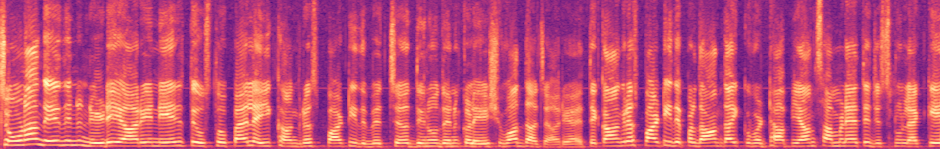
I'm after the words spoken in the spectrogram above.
ਚੋਣਾਂ ਦੇ ਦਿਨ ਨੇੜੇ ਆ ਰਹੇ ਨੇ ਤੇ ਉਸ ਤੋਂ ਪਹਿਲਾਂ ਹੀ ਕਾਂਗਰਸ ਪਾਰਟੀ ਦੇ ਵਿੱਚ ਦਿਨੋ ਦਿਨ ਕਲੇਸ਼ ਵਧਦਾ ਜਾ ਰਿਹਾ ਹੈ ਤੇ ਕਾਂਗਰਸ ਪਾਰਟੀ ਦੇ ਪ੍ਰਧਾਨ ਦਾ ਇੱਕ ਵੱਡਾ ਬਿਆਨ ਸਾਹਮਣੇ ਹੈ ਤੇ ਜਿਸ ਨੂੰ ਲੈ ਕੇ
